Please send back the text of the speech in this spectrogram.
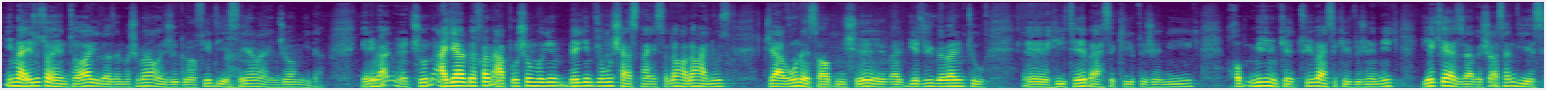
این مریض رو تا انتها اگه لازم باشه من آنژیوگرافی DSA هم انجام میدم. یعنی چون اگر بخوایم approach مون بگیم بگیم که اون 65 ساله حالا هنوز جوون حساب میشه و یه جوری ببریم تو حیطه بحث cryptogenic. خب می‌دونیم که توی بحث cryptogenic یکی از روش‌ها اصلا DSA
